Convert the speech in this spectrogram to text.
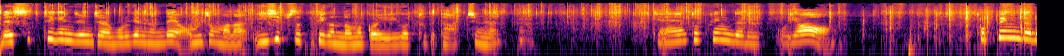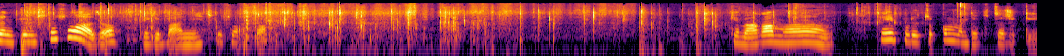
몇 스틱인지는 잘 모르겠는데 엄청 많아요. 20스틱은 넘을 거예요. 이거 두 개 다 합치면. 이렇게 토핑들이 있고요. 토핑들은 좀 소소하죠? 되게 많이 소소하죠? 이렇게 마감은 테이프를 조금만 더 붙여줄게요.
